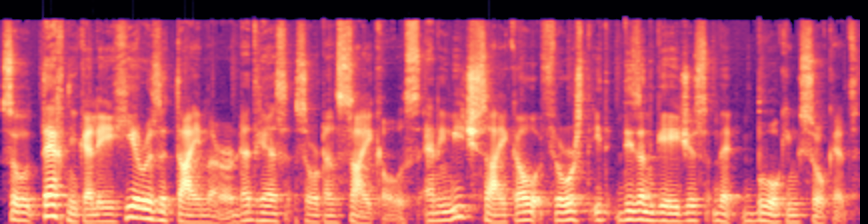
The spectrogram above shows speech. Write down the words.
So technically here is a timer that has certain cycles and in each cycle first it disengages the blocking socket.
